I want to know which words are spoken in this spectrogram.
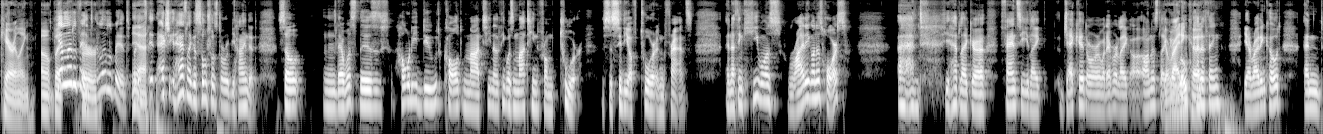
caroling. Oh, but yeah, a little bit, a little bit. But Yeah. it's, it actually it has like a social story behind it. So Mm, there was this holy dude called Martin, and I think it was Martin from Tours. It's the city of Tours in France. and I think he was riding on his horse, and he had like a fancy like jacket or whatever, like honest, like a, a riding coat kind of thing. Yeah, riding coat. And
